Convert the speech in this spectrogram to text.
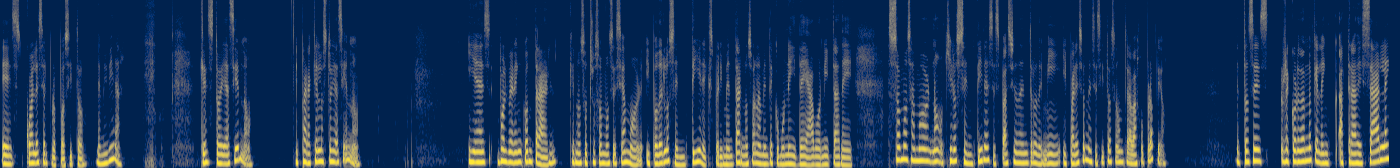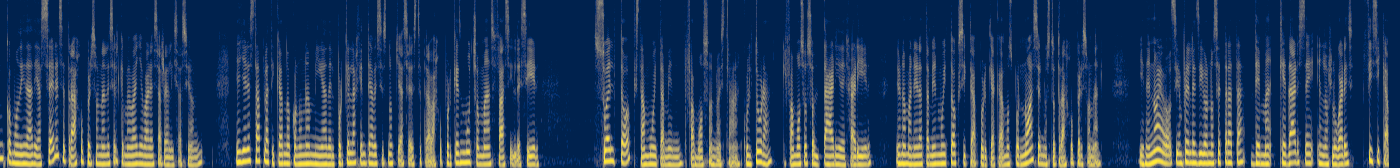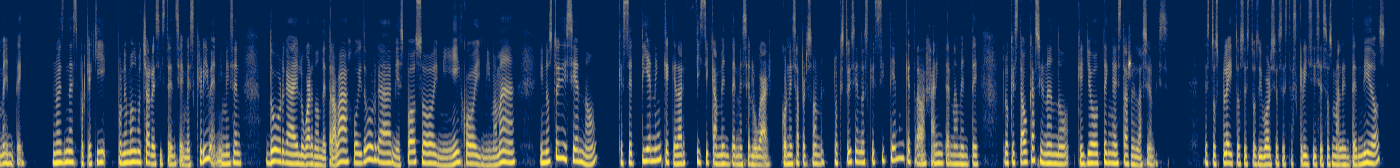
es cuál es el propósito de mi vida. ¿Qué estoy haciendo? ¿Y para qué lo estoy haciendo? Y es volver a encontrar que nosotros somos ese amor y poderlo sentir, experimentar, no solamente como una idea bonita de somos amor, no, quiero sentir ese espacio dentro de mí y para eso necesito hacer un trabajo propio. Entonces, recordando que atravesar la incomodidad de hacer ese trabajo personal es el que me va a llevar a esa realización. Y ayer estaba platicando con una amiga del por qué la gente a veces no quiere hacer este trabajo, porque es mucho más fácil decir, suelto, que está muy también famoso en nuestra cultura, el famoso soltar y dejar ir de una manera también muy tóxica porque acabamos por no hacer nuestro trabajo personal. Y de nuevo, siempre les digo, no se trata de quedarse en los lugares físicamente. No es porque aquí ponemos mucha resistencia y me escriben y me dicen, Durga, el lugar donde trabajo, y Durga, mi esposo, y mi hijo, y mi mamá. Y no estoy diciendo que se tienen que quedar físicamente en ese lugar con esa persona. Lo que estoy diciendo es que sí tienen que trabajar internamente lo que está ocasionando que yo tenga estas relaciones, estos pleitos, estos divorcios, estas crisis, esos malentendidos.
